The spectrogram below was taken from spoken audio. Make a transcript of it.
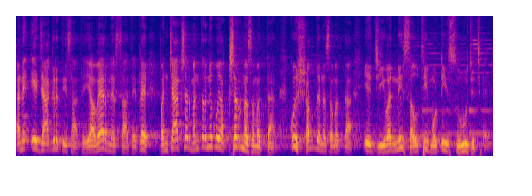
અને એ જાગૃતિ સાથે, એ અવેરનેસ સાથે, એટલે પંચાક્ષર મંત્રને કોઈ અક્ષર ન સમજતા, કોઈ શબ્દ ન સમજતા, એ જીવનની સૌથી મોટી સૂઝ છે.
